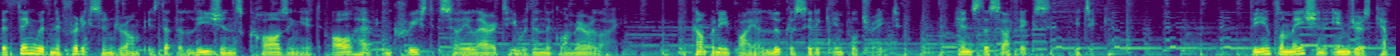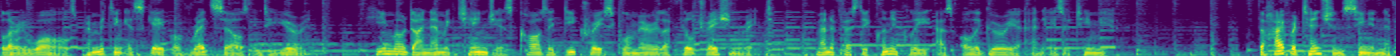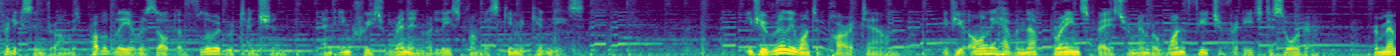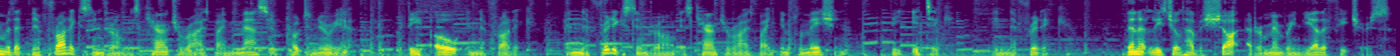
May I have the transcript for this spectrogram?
The thing with nephritic syndrome is that the lesions causing it all have increased cellularity within the glomeruli, accompanied by a leukocytic infiltrate, hence the suffix itic. The inflammation injures capillary walls, permitting escape of red cells into urine. Hemodynamic changes cause a decreased glomerular filtration rate, manifested clinically as oliguria and azotemia. The hypertension seen in nephritic syndrome is probably a result of fluid retention and increased renin released from ischemic kidneys. If you really want to pare it down, if you only have enough brain space to remember one feature for each disorder, remember that nephrotic syndrome is characterized by massive proteinuria, the O in nephrotic, and nephritic syndrome is characterized by inflammation, the itic in nephritic. Then at least you'll have a shot at remembering the other features.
